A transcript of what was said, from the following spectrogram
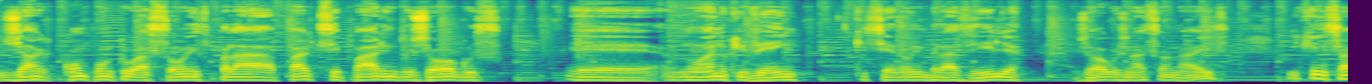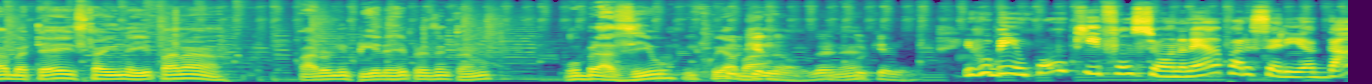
Já com pontuações para participarem dos jogos é, no ano que vem, que serão em Brasília jogos nacionais e quem sabe até está indo aí para, para a Olimpíada representando o Brasil e Cuiabá. Por que não, né? né? Por que não? E Rubinho, como que funciona né, a parceria da,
